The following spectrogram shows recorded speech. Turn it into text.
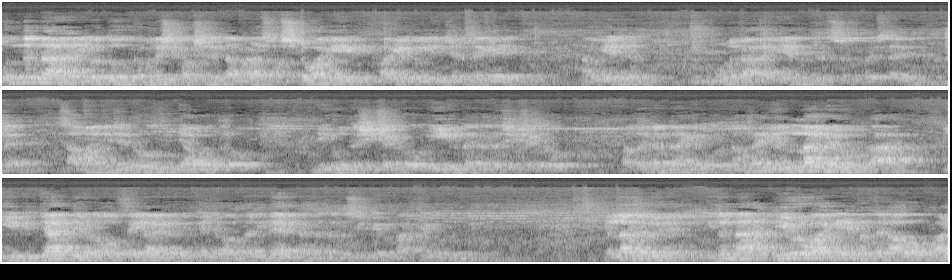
ಒಂದನ್ನ ಇವತ್ತು ಕಮ್ಯುನಿಸ್ಟ್ ಪಕ್ಷದಿಂದ ಬಹಳ ಸ್ಪಷ್ಟವಾಗಿ ಬಾಗೇಪಲ್ಲಿ ಜನತೆಗೆ ನಾವು ಏನು ಮೂಲಕ ಏನು ತಿಳಿಸೋಕೆ ಬಯಸ್ತಾ ಇದ್ದೀವಿ ಅಂತಂದರೆ, ಸಾಮಾನ್ಯ ಜನರು, ವಿದ್ಯಾವಂತರು, ನಿವೃತ್ತ ಶಿಕ್ಷಕರು, ಈಗಿರ್ತಕ್ಕಂಥ ಶಿಕ್ಷಕರು, ಪತ್ರಕರ್ತರಾಗಿರ್ಬೋದು, ನಮ್ಮ ಎಲ್ಲ ಮೇಲೂ ಕೂಡ ಈ ವಿದ್ಯಾರ್ಥಿಗಳು ಫೇಲ್ ಆಗಿರೋದಕ್ಕೆ ಜವಾಬ್ದಾರಿ ಇದೆ ಅಂತಕ್ಕಂಥದ್ದು ಸಿ ಪಿ ಎಂ ಪಾರ್ಟಿಯ ಒಂದು. ಮೇಲೂ ಇದೆ. ಇದನ್ನ ತೀವ್ರವಾಗಿ ಮತ್ತೆ ನಾವು ಬಹಳ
